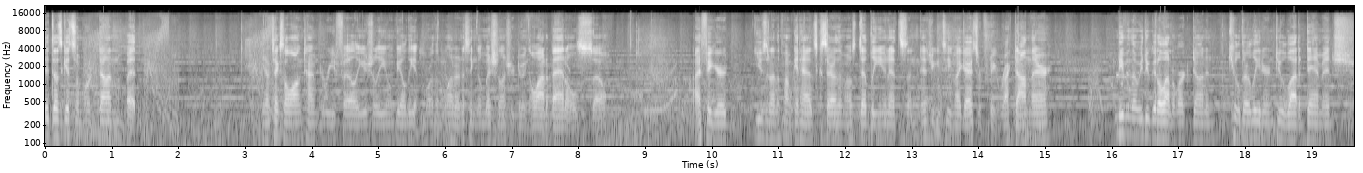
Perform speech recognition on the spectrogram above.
It, does get some work done, but you know, it takes a long time to refill. Usually you won't be able to get more than one in a single mission unless you're doing a lot of battles, so I figured use it on the pumpkin heads because they're the most deadly units, and as you can see, my guys are pretty wrecked on there. And even though we do get a lot of work done and kill their leader and do a lot of damage,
